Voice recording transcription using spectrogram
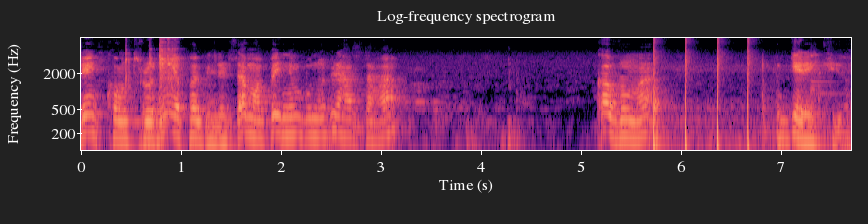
renk kontrolünü yapabiliriz. Ama benim bunu biraz daha kavrulma gerekiyor.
